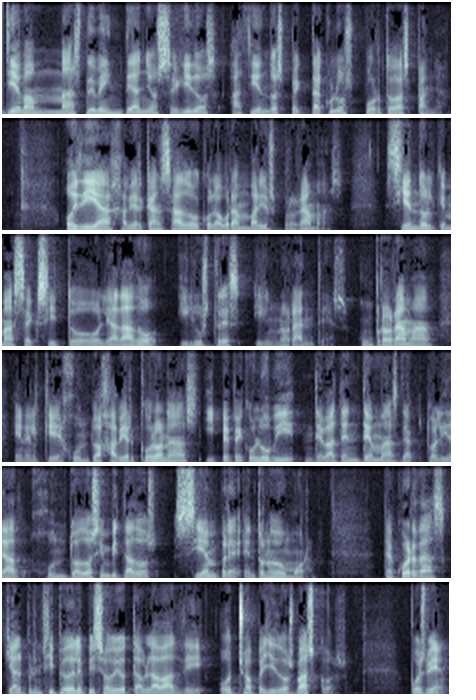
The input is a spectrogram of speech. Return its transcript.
Llevan más de 20 años seguidos haciendo espectáculos por toda España. Hoy día Javier Cansado colabora en varios programas, siendo el que más éxito le ha dado Ilustres Ignorantes, un programa en el que junto a Javier Coronas y Pepe Colubi debaten temas de actualidad junto a dos invitados siempre en tono de humor. ¿Te acuerdas que al principio del episodio te hablaba de ocho apellidos vascos? Pues bien,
